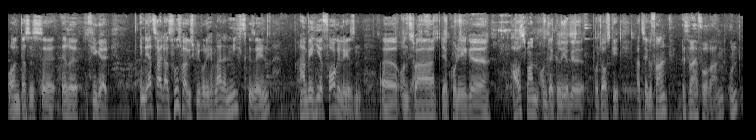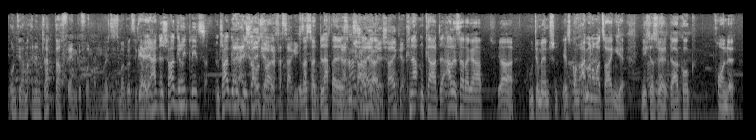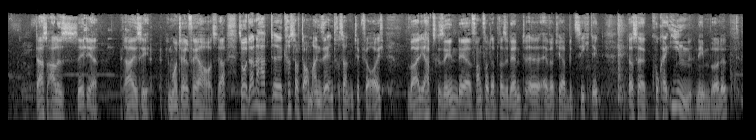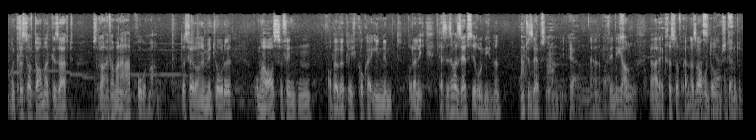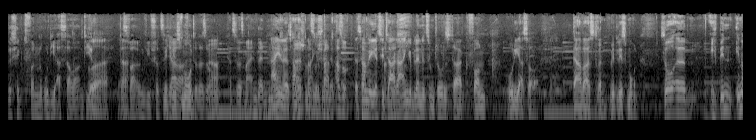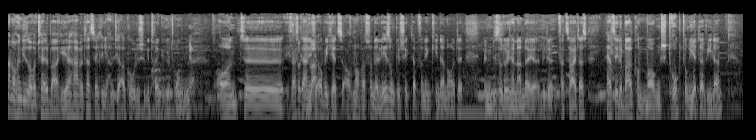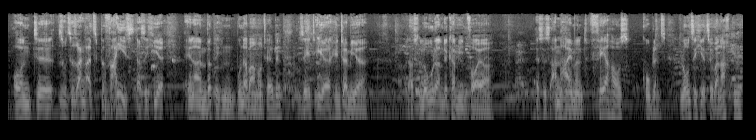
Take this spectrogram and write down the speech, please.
Und das ist äh, irre viel Geld. In der Zeit, als Fußball gespielt wurde, ich habe leider nichts gesehen, haben wir hier vorgelesen. Äh, und zwar der Kollege Hausmann und der Kollege Potowski. Hat's dir gefallen? es war hervorragend und, und wir haben einen Gladbach-Fan gefunden. Möchtest du mal kurz die Der, der hat eine Schalke-Mitglieds, ein Schalke-Mitglied Schalke, was sag ich? Was Glapper? Das ist ein Schalke, Schalke. Schalke. Knappenkarte, alles hat er gehabt. Ja, gute Menschen. Jetzt kommt einmal noch mal zeigen hier. Nicht das Feld. Da guck, Freunde. Das alles seht ihr. Da ist sie im Hotel Fairhaus. Ja. So, dann hat äh, Christoph Daum einen sehr interessanten Tipp für euch, weil ihr habt's gesehen, der Frankfurter Präsident, äh, er wird ja bezichtigt, dass er Kokain nehmen würde. Und Christoph Daum hat gesagt, soll doch einfach mal eine Haarprobe machen. Das wäre doch eine Methode, um herauszufinden, ob er wirklich Kokain nimmt oder nicht. Das ist aber Selbstironie, ne? Gute Selbstironie. Ja. ja, finde ich auch. Ja, der Christoph kann das Du auch unter mir ein Umständen. Foto geschickt von Rudi Assauer und dir. Ja, Das ja. war irgendwie 40 Mit Jahre alt oder so. ja. Kannst du das mal einblenden? Nein, das haben wir schon Ach so, eingeblendet. Also, Das haben wir jetzt die Tage ich- eingeblendet zum Todestag von Rudi Assauer. Da war es drin, mit Lismon. So, äh, ich bin immer noch in dieser Hotelbar hier, habe tatsächlich antialkoholische Getränke getrunken. Ja. Und äh, ich weiß gar nicht, ob ich jetzt auch noch was von der Lesung geschickt habe von den Kindern heute. Bin ein bisschen durcheinander, ihr, bitte verzeiht das. Herz, Seele, Ball kommt morgen strukturierter wieder. Und äh, sozusagen als Beweis, dass ich hier in einem wirklichen wunderbaren Hotel bin, seht ihr hinter mir das lodernde Kaminfeuer. Es ist anheimelnd. Fairhaus Koblenz. Lohnt sich hier zu übernachten.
